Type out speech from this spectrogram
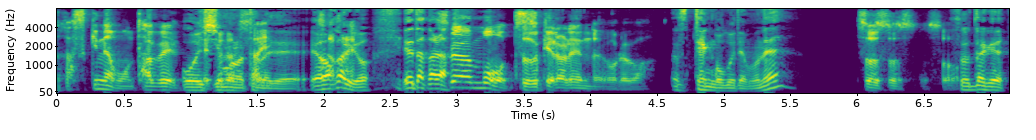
んか好きなもの食べてくださ美味しいもの食べて。いや、わかるよ。いや、だからそれ、はもう続けられんのよ、俺は。天国でもね。そうそうそうそう。そう、だけど、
